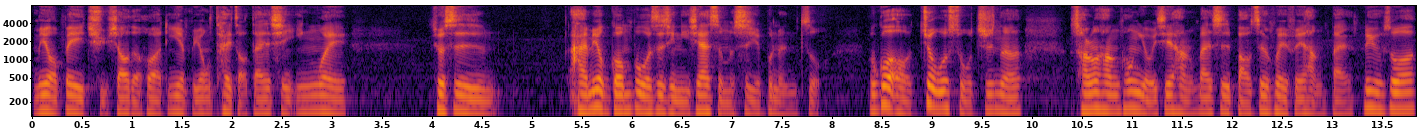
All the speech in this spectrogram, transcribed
没有被取消的话，你也不用太早担心，因为就是还没有公布的事情，你现在什么事也不能做。不过哦，就我所知呢。长荣航空有一些航班是保证会飞航班，例如说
